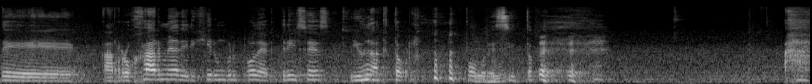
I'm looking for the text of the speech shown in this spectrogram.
de arrojarme a dirigir un grupo de actrices y un actor, pobrecito. Ah,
